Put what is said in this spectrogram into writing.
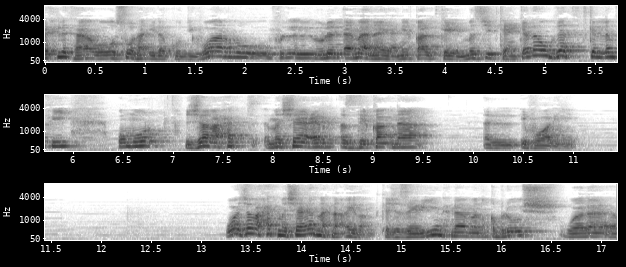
رحلتها ووصولها إلى كوت ديفوار وللأمانة يعني قالت كاين مسجد كاين كذا وبدات تتكلم في أمور جرحت مشاعر أصدقائنا الإيفواريين. وجرحت مشاعرنا إحنا أيضا كجزائريين إحنا ما نقبلوش ولا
